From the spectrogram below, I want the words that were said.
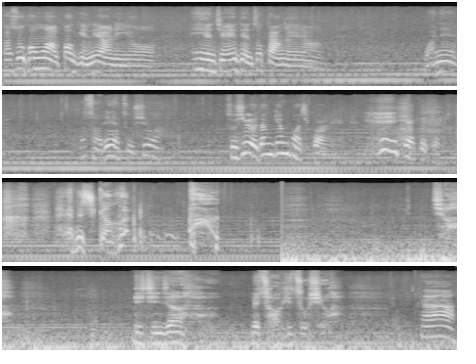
他说讲我若报警抓你哦，现在一定做重的啦。完了，我找你来助手啊！助手会当检判一半的。嘿，行行行。还不是赶快？巧，你真正要带我去自首啊？啊，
